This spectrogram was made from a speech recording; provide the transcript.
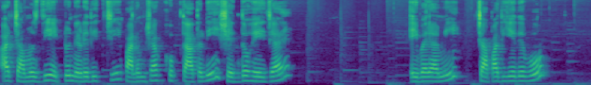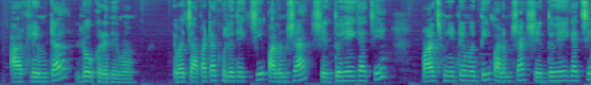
আর চামচ দিয়ে একটু নেড়ে দিচ্ছি। পালং শাক খুব তাড়াতাড়ি সেদ্ধ হয়ে যায়। এবারে আমি চাপা দিয়ে দেব আর ফ্লেমটা লো করে দেব। এবার চাপাটা খুলে দেখছি পালং শাক সেদ্ধ হয়ে গেছে। পাঁচ মিনিটের মধ্যেই পালং শাক সেদ্ধ হয়ে গেছে।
